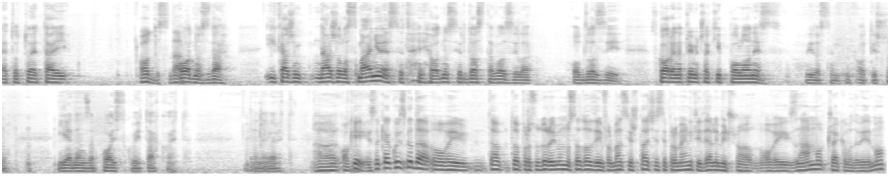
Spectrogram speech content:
eto, to je taj Odnos, da. odnos, da. I kažem, nažalost, smanjuje se taj odnos jer dosta vozila odlazi. Skoro je, na primjer, čak i Polonez, vidio sam, otišao jedan za Poljsku i tako, eto. Da ne verite. A, ok, e sad kako izgleda ovaj, ta, ta procedura, imamo sad ovde informacije šta će se promeniti delimično, ovaj, znamo, čekamo da vidimo.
